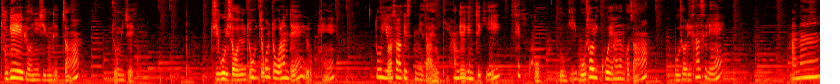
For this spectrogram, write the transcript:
두 개의 변이 지금 됐죠. 좀 이제 쥐고 있어가지고 조금 쪼글쪼글한데 이렇게 또 이어서 하겠습니다. 여기 한길긴뜨기 세 코, 여기 모서리 코에 하는 거죠. 모서리 사슬에 하나,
